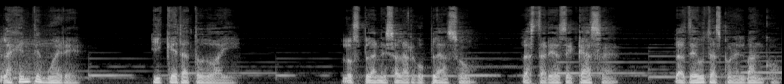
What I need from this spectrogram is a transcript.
La gente muere y queda todo ahí los planes a largo plazo, las tareas de casa, las deudas con el banco,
